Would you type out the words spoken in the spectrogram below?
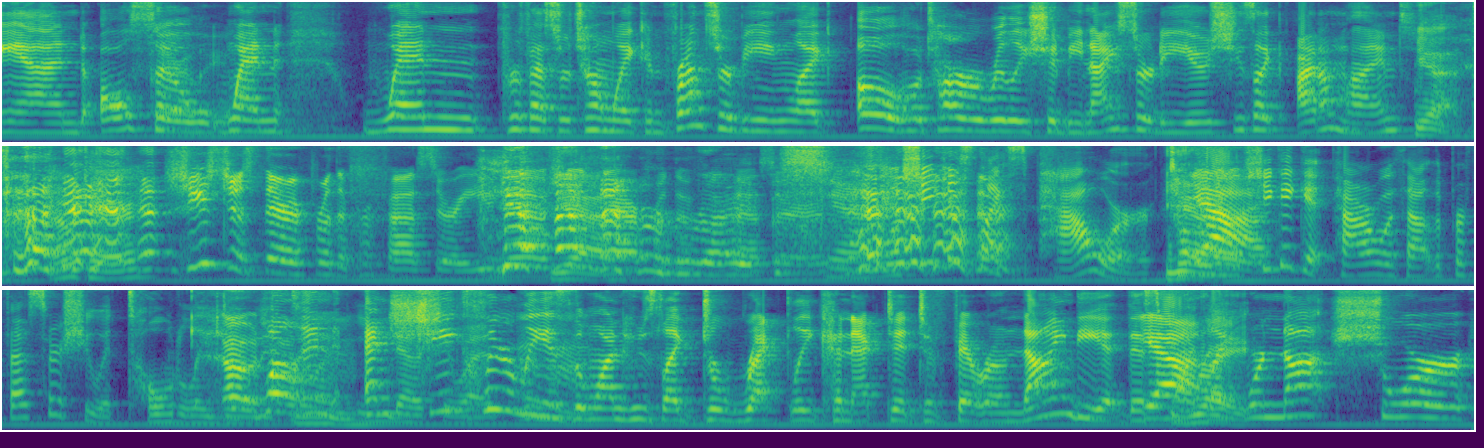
and also when when Professor Tomoe confronts her being like oh Hotaru really should be nicer to you she's like I don't mind Yeah. I don't care. She's just there for the professor. You know, she's Yeah. there for the Right. professor. Yeah. Well, she just likes power. Yeah. Yeah. If she could get power without the professor, she would totally do Oh, it. Well, and, and know she would. clearly is the one who's like directly connected to Pharaoh 90 at this Yeah. point. Like, we're not sure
